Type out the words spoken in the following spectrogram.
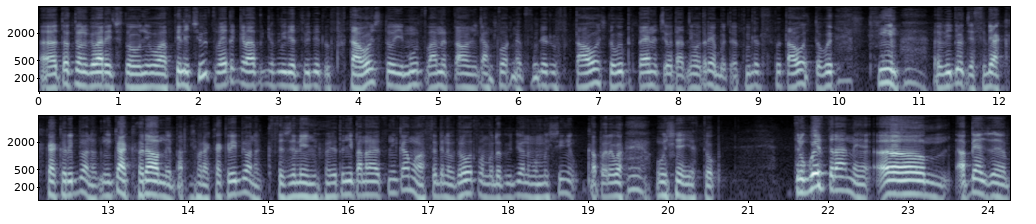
э, то, что он говорит, что у него остыли чувства, это как раз таки свидетельство того, что ему с вами стало некомфортно, это свидетельство того, что вы постоянно чего-то от него требуете, это свидетельство того, что вы с ним ведете себя как, ребенок, не как равный партнер, а как ребенок, к сожалению. Это не понравится никому, особенно взрослому, разведенному мужчине, у которого уже есть опыт. С другой стороны, э, опять же,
